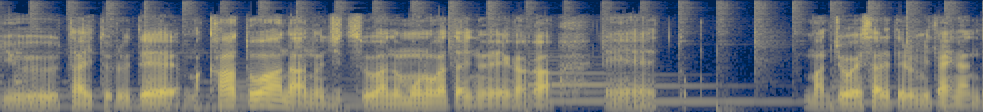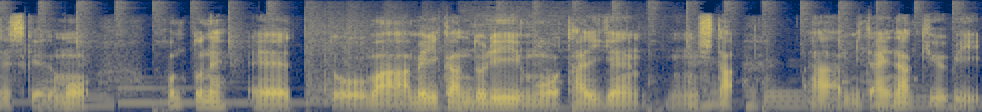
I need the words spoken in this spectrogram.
いうタイトルで、まあ、カート・ワーナーの実話の物語の映画が、えーとまあ、上映されてるみたいなんですけれども本当ね、えー、っと、まあ、アメリカンドリームを体現したあみたいな QB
